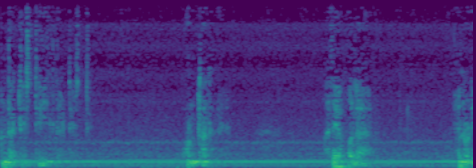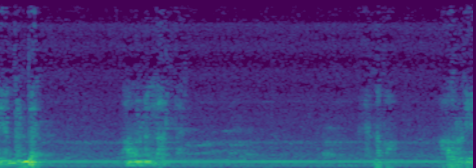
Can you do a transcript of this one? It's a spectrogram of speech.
அந்த டெஸ்ட்டு இந்த டெஸ்ட்டு கொண்டாடுங்க அதே போல் என்னுடைய நண்பர் அவன் நல்லா இருந்தார். என்னமோ அவருடைய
